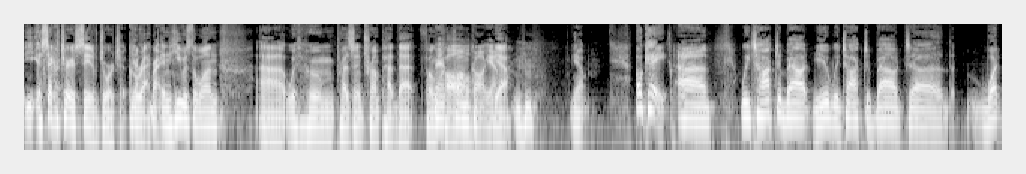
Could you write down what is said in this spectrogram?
A Secretary right. of State of Georgia, correct. Yeah, right. And he was the one uh, with whom President Trump had that phone call. Phone call, yeah. Yeah. Mm-hmm. yeah. Okay. Uh, we talked about you. We talked about uh, what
